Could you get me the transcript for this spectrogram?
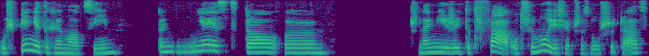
uśpienie tych emocji, to nie jest to, yy, przynajmniej jeżeli to trwa, utrzymuje się przez dłuższy czas,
